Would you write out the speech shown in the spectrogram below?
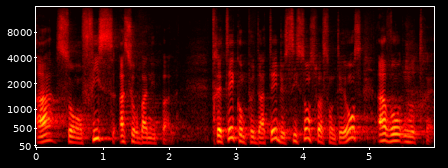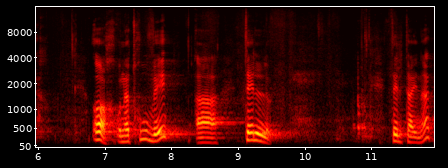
à son fils Assurbanipal. Traité qu'on peut dater de 671 avant notre ère. Or, on a trouvé à Tel, Tel Tainat,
